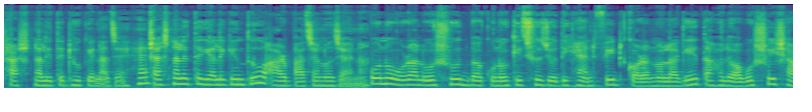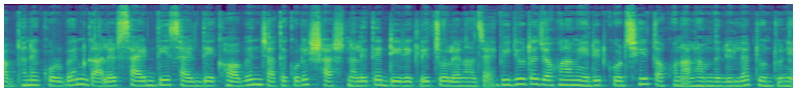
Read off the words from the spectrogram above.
শ্বাসনালীতে ঢুকে না যায় হ্যাঁ? শ্বাসনালীতে গেলে কিন্তু আর বাঁচানো যায় না। কোনো ওরাল ওষুধ বা কোনো কিছু যদি হ্যান্ড ফিড করানো লাগে, তাহলে অবশ্যই সাবধানে করবেন, গালের সাইড দিয়ে সাইড দিয়ে খাওয়াবেন, যাতে করে শ্বাসনালীতে ডিরেক্টলি চলে না যায়। ভিডিওটা যখন আমি এডিট করছি, তখন আলহামদুলিল্লাহ টুনটুনি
